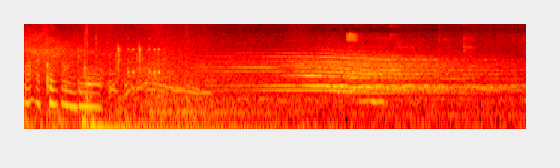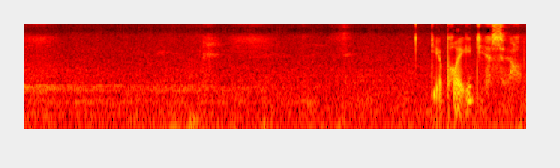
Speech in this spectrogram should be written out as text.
I put on duo. You played yourself.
